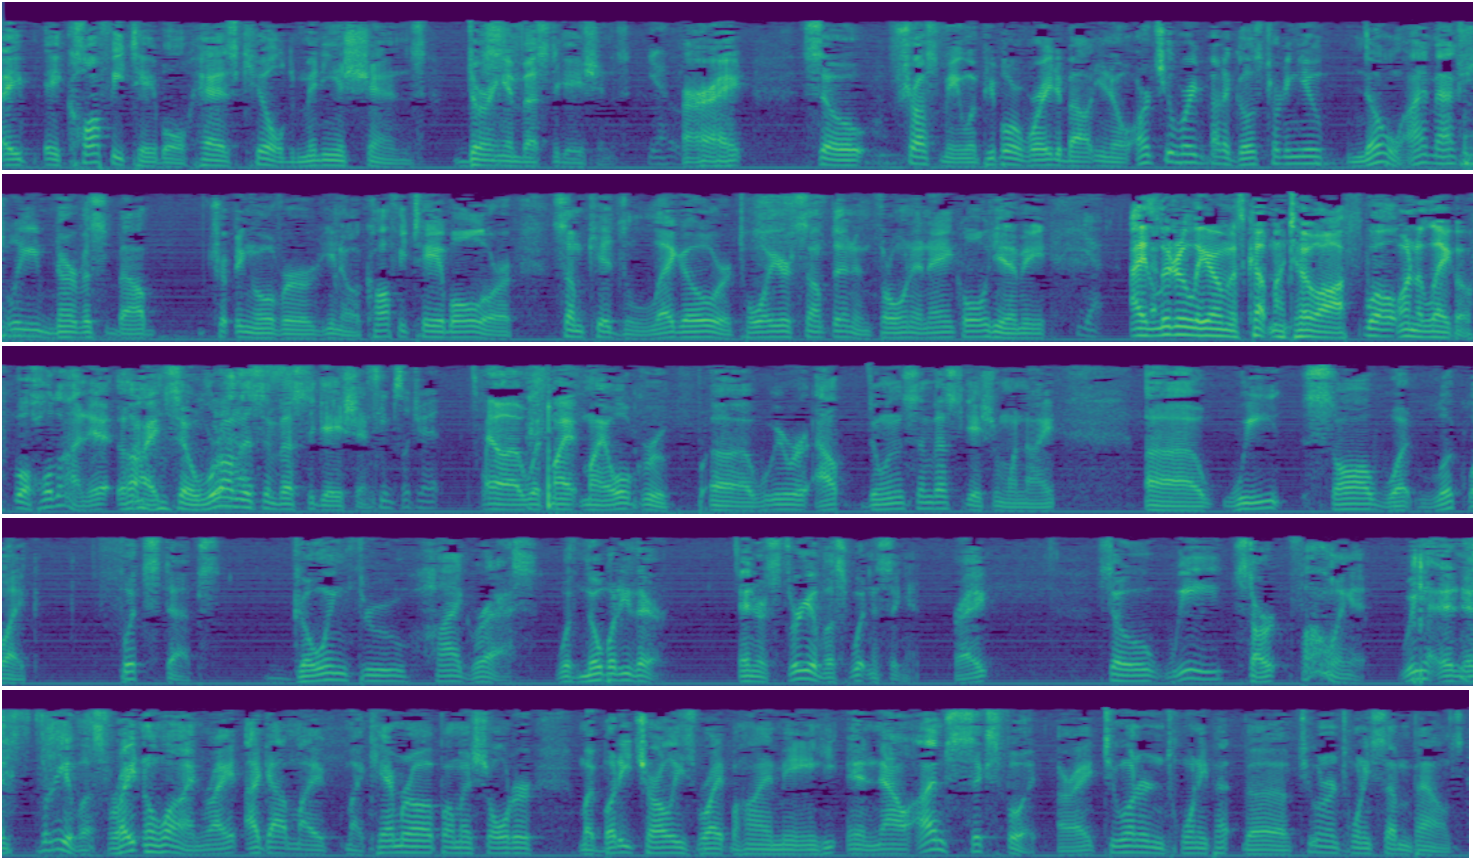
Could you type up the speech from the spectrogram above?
A a coffee table has killed many a shins during investigations. Yeah. All right. So trust me, when people are worried about, you know, aren't you worried about a ghost hurting you? No, I'm actually nervous about tripping over, you know, a coffee table or some kid's Lego or toy or something and throwing an ankle. You know what I mean? Yeah. I literally almost cut my toe off Well- on a Lego. Well, hold on. All right, so we're on this investigation Seems legit. uh, with my my old group. Uh, we were out doing this investigation one night. Uh, we saw what looked like footsteps going through high grass with nobody there, and there's three of us witnessing it. Right. So we start following it. We and it's three of us right in a line. Right. I got my my camera up on my shoulder. My buddy Charlie's right behind me. He, and now I'm six foot. All right, 220 pa- uh, 227 pounds.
